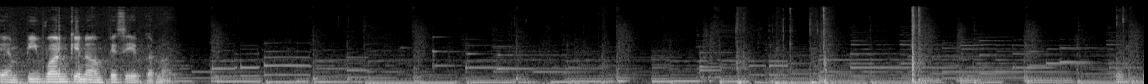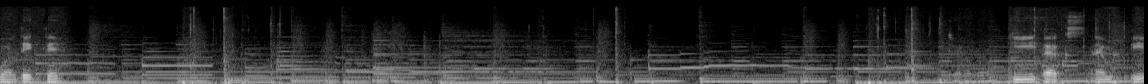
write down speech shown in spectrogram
M P one के नाम पे सेव करना होगा। तो देखते हैं। ई पी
